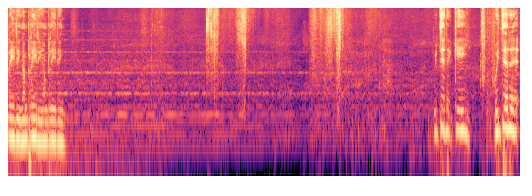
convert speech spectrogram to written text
Bleeding, I'm bleeding, I'm bleeding. We did it, Gee. We did it.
